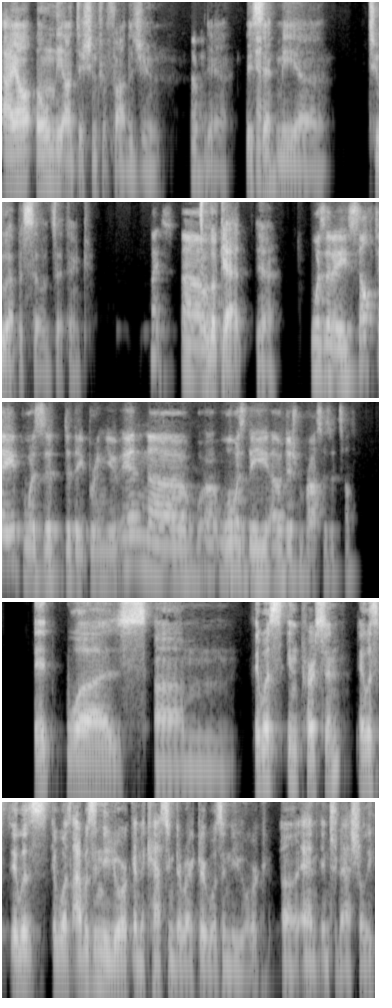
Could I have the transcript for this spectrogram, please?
I only auditioned for Father Jun. Okay. Yeah, they sent me uh, two episodes, I think. Nice. to look at, yeah. Was it a self tape? Was it? Did they bring you in? Uh, what was the audition process itself? It was um it was in person. It was it was it was i was in new york and the casting director was in new york uh, and internationally.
